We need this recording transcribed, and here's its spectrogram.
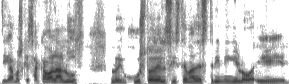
digamos que sacaba a la luz lo injusto del sistema de streaming y, lo, y,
